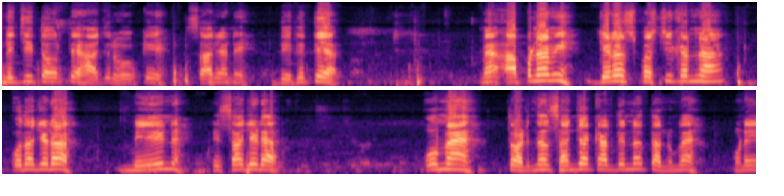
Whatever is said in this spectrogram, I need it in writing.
ਨਿੱਜੀ ਤੌਰ ਤੇ ਹਾਜ਼ਰ ਹੋ ਕੇ ਸਾਰਿਆਂ ਨੇ ਦੇ ਦਿੱਤੇ ਆ। ਮੈਂ ਆਪਣਾ ਵੀ ਜਿਹੜਾ ਸਪਸ਼ਟੀਕਰਨ ਆ, ਉਹਦਾ ਜਿਹੜਾ ਮੇਨ ਹਿੱਸਾ ਜਿਹੜਾ, ਉਹ ਮੈਂ ਤੁਹਾਡੇ ਨਾਲ ਸਾਂਝਾ ਕਰ ਦੇਣਾ ਤੁਹਾਨੂੰ ਮੈਂ ਹੁਣੇ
